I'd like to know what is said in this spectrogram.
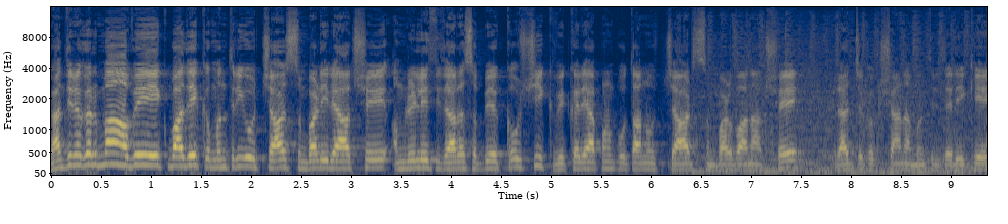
ગાંધીનગરમાં હવે એક બાદ એક મંત્રીઓ ચાર્જ સંભાળી રહ્યા છે. અમરેલીથી ધારાસભ્ય કૌશિક વેકરિયા પણ પોતાનો ચાર્જ સંભાળવાના છે. રાજ્ય કક્ષાના મંત્રી તરીકે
